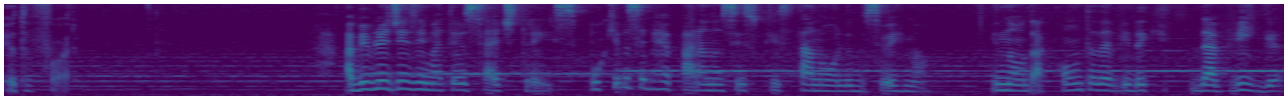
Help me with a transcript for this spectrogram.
eu tô fora. A Bíblia diz em Mateus 7,3: Por que você repara no cisco que está no olho do seu irmão e não dá conta da, vida que, da viga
